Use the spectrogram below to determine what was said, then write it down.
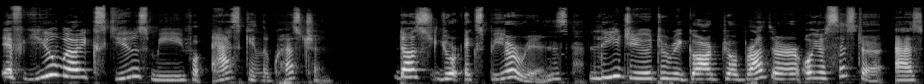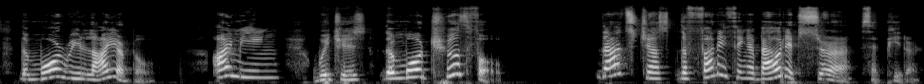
if you will excuse me for asking the question, does your experience lead you to regard your brother or your sister as the more reliable? I mean, which is the more truthful? That's just the funny thing about it, sir, said Peter.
